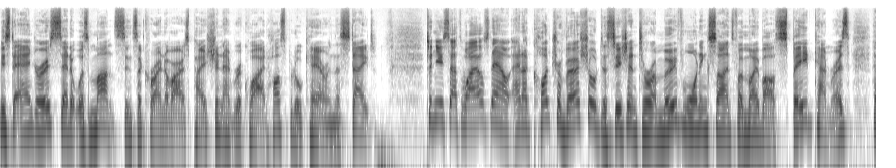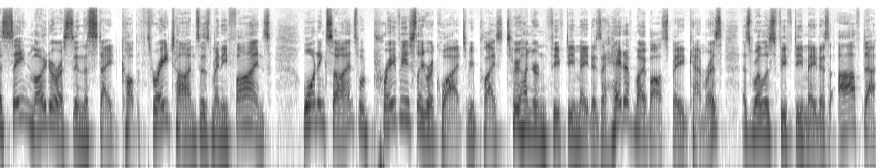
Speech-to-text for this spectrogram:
Mr. Andrews said it was months since a coronavirus patient had required hospital care in the state. To New South Wales now, and a controversial decision to remove warning signs for mobile speed cameras has seen motorists in the state cop three times as many fines. Warning signs were previously required to be placed 250 metres ahead of mobile speed cameras, as well as 50 metres after.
